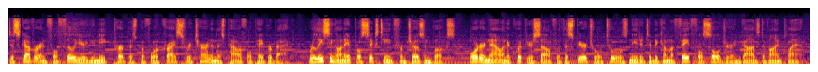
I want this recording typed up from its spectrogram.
Discover and fulfill your unique purpose before Christ's return in this powerful paperback. Releasing on April 16th from Chosen Books. Order now and equip yourself with the spiritual tools needed to become a faithful soldier in God's divine plan.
